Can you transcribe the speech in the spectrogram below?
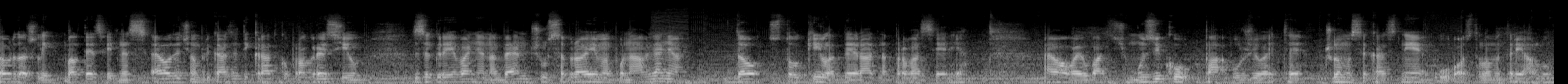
Dobrodošli, Baltez Fitness. Evo ovdje ćemo prikazati kratko progresiju zagrevanja na benchu sa brojevima ponavljanja do 100 kg gdje je radna prva serija. Evo ovaj ubacit ću muziku pa uživajte. Čujemo se kasnije u ostalom materijalu.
